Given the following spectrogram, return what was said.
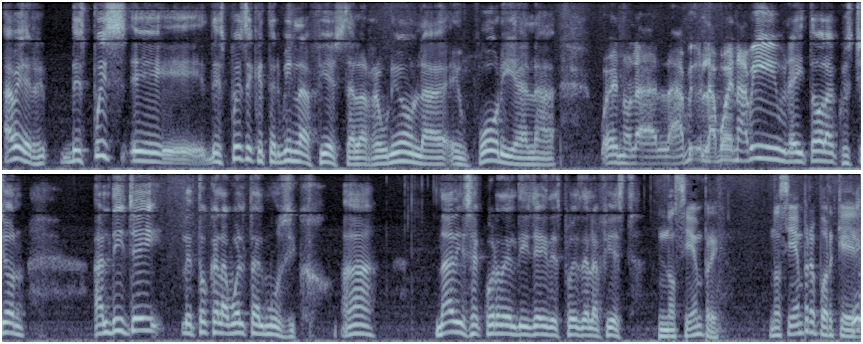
a ver, después, eh, después de que termine la fiesta, la reunión, la euforia, la, bueno, la, la, la, buena vibra y toda la cuestión, al DJ le toca la vuelta al músico. Ah, nadie se acuerda del DJ después de la fiesta. No siempre, no siempre porque,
